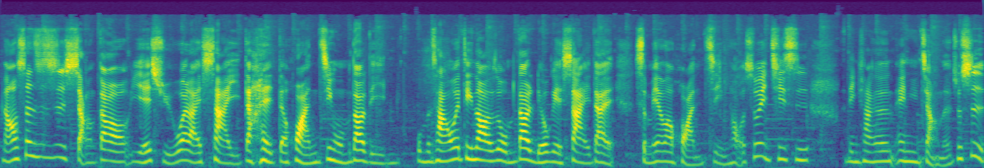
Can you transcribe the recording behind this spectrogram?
然后甚至是想到也许未来下一代的环境，我们到底我们常常会听到的是，我们到底留给下一代什么样的环境？哈，所以其实林强跟 Annie 讲的，就是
